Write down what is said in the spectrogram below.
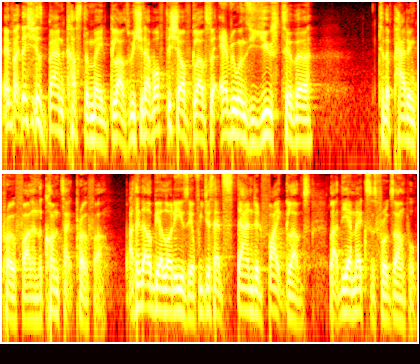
in fact, they should just ban custom-made gloves. We should have off-the-shelf gloves so everyone's used to the to the padding profile and the contact profile. I think that would be a lot easier if we just had standard fight gloves like the MXs, for example.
